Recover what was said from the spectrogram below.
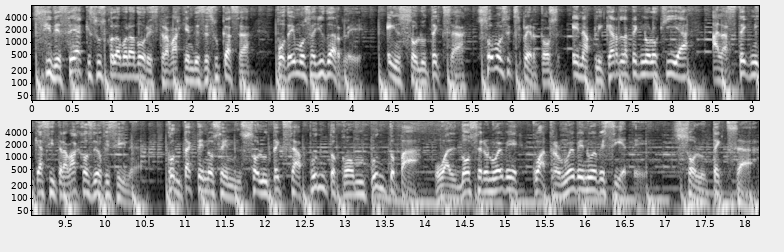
Si desea que sus colaboradores trabajen desde su casa, podemos ayudarle. En Solutexa somos expertos en aplicar la tecnología a las técnicas y trabajos de oficina. Contáctenos en solutexa.com.pa o al 209-4997. Solutexa.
